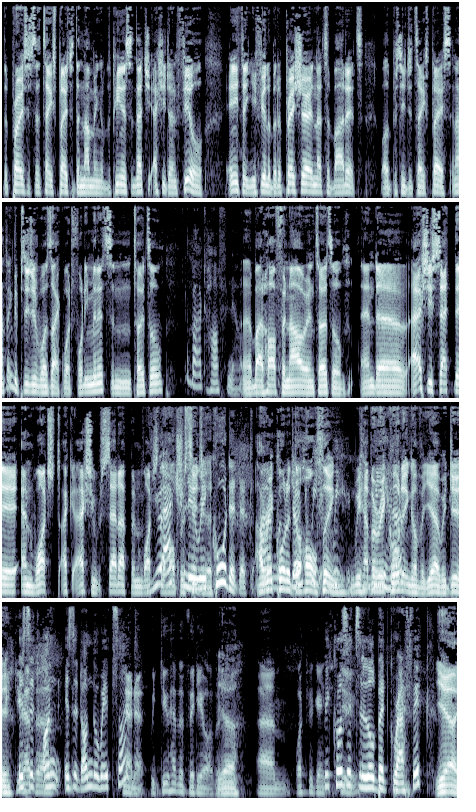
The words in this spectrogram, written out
the process that takes place with the numbing of the penis, and that you actually don't feel anything. You feel a bit of pressure, and that's about it while the procedure takes place. And I think the procedure was like what forty minutes in total. About half an hour. Uh, about half an hour in total. And, uh, I actually sat there and watched, I actually sat up and watched you the whole procedure. You actually procedure. recorded it. I Um, recorded the whole we- thing. we- We, have a we recording of it. Yeah, we do. do Is it a- on? Is it on the website? No, no, we do have a video of it. Yeah. Um, what we're going Because to do, it's a little bit graphic. Yeah, yeah. we're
